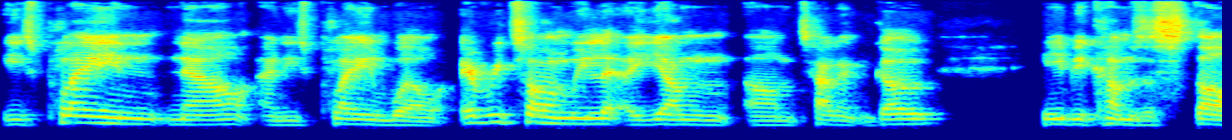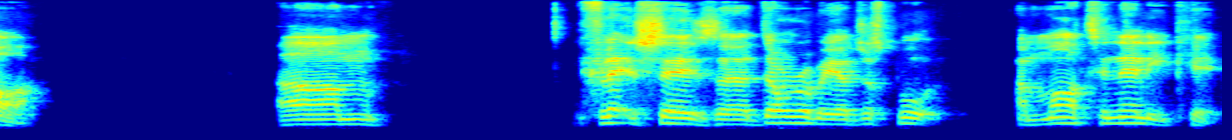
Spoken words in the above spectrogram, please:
He's playing now and he's playing well. Every time we let a young um, talent go, he becomes a star. Um, Fletch says, uh, Don Robbie, I just bought a Martinelli kit.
